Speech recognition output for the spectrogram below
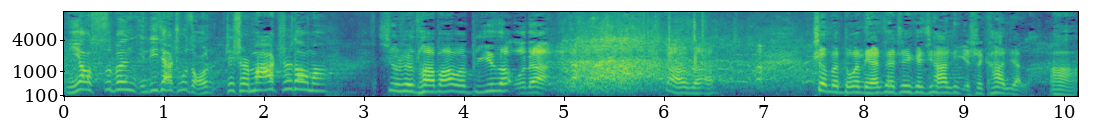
你要私奔，你离家出走，这事儿妈知道吗？就是他把我逼走的。嫂子，这么多年在这个家你是看见了，啊，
